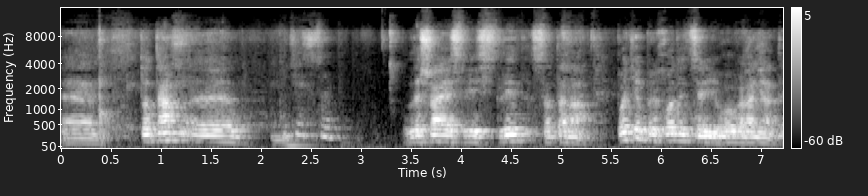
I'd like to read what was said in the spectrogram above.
Е, то там е, лишає свій слід сатана. Потім приходиться його виганяти.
